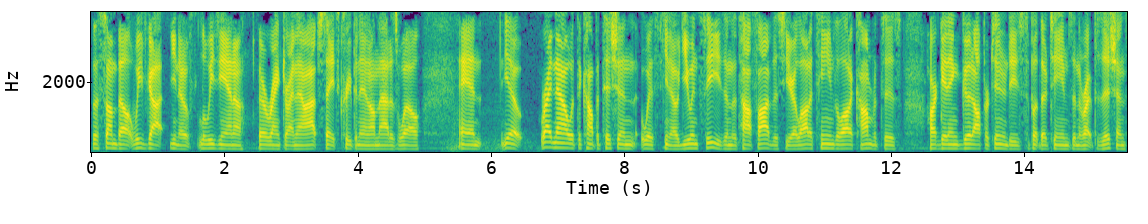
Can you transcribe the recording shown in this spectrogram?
the Sun Belt, we've got, you know, Louisiana, they're ranked right now. App State's creeping in on that as well. And, you know, right now with the competition with, you know, UNC's in the top five this year, a lot of teams, a lot of conferences are getting good opportunities to put their teams in the right position.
